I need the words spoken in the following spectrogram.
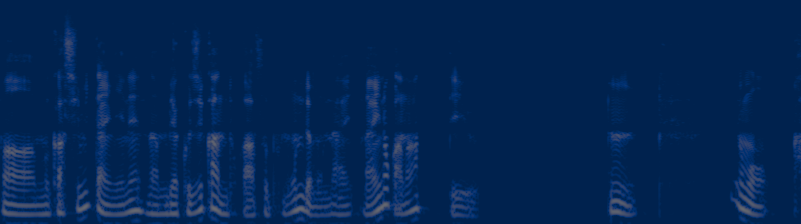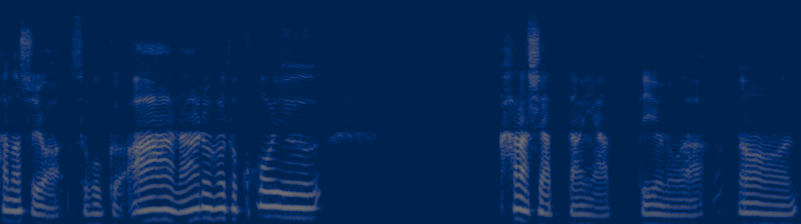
まあ、昔みたいにね、何百時間とか遊ぶもんでもない、ないのかなっていう。うん。でも、話はすごく、ああ、なるほど、こういう話やったんやっていうのが、うん、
